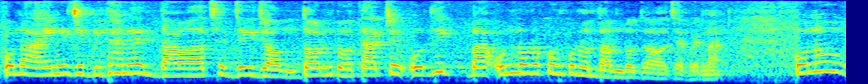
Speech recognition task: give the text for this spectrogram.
কোনো আইনে যে বিধানে দেওয়া আছে যে দণ্ড তার চেয়ে অধিক বা অন্যরকম কোনো দণ্ড দেওয়া যাবে না। কোনো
